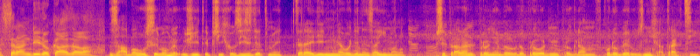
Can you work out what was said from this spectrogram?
srandy dokázala. Zábavu si mohli užít i příchozí s dětmi, které dění na vodě nezajímalo. Připraven pro ně byl doprovodný program v podobě různých atrakcí.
